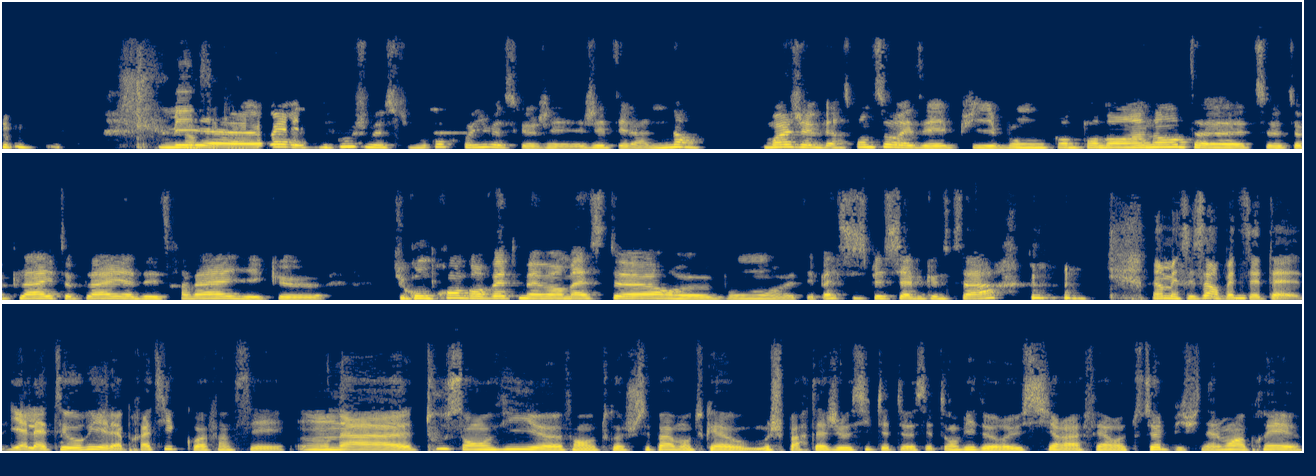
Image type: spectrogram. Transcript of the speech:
Mais euh, ouais, du coup, je me suis beaucoup reconnue parce que j'étais là, non, moi, j'aime faire sponsoriser. Puis bon, quand pendant un an, te, te, te te à des travails et que tu comprends qu'en fait même un master euh, bon euh, t'es pas si spécial que ça. Non mais c'est ça en fait il y a la théorie et la pratique quoi. Enfin c'est on a tous envie euh, enfin en tout cas je sais pas mais en tout cas moi je partageais aussi peut-être cette envie de réussir à faire tout seul. Puis finalement après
